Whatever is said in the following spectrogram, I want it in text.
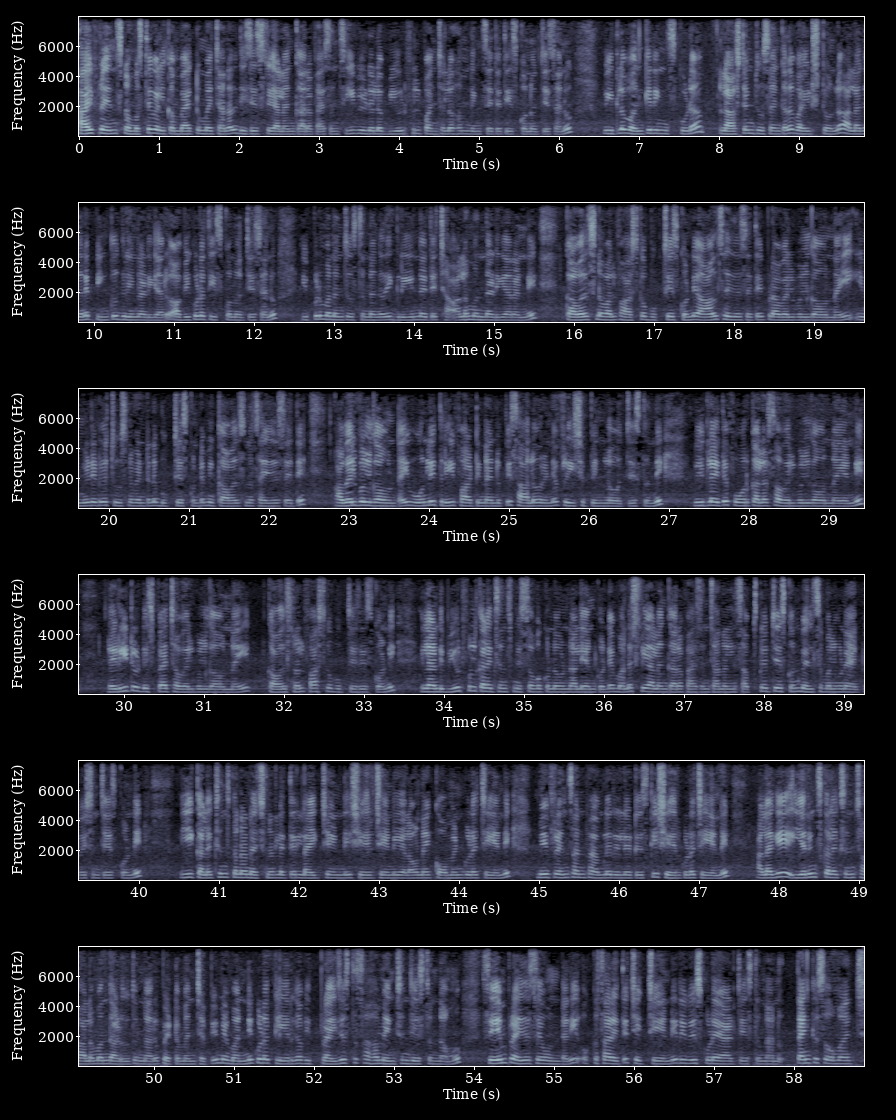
Hi friends నమస్తే welcome back to my channel. This is Sri Alankara fashions. ఈ వీడియోలో beautiful పంచలోహం rings అయితే తీసుకొని వచ్చేసాను. వీటిలో వంకి రింగ్స్ కూడా లాస్ట్ టైం చూసాం కదా వైట్ స్టోన్లో అలాగనే పింక్ గ్రీన్ అడిగారు. అవి కూడా తీసుకొని వచ్చేసాను. ఇప్పుడు మనం చూస్తున్నాం కదా ఈ గ్రీన్ అయితే చాలా మంది అడిగారండి. కావాల్సిన వాళ్ళు ఫాస్ట్గా బుక్ చేసుకోండి. ఆల్ సైజెస్ అయితే ఇప్పుడు అవైలబుల్గా ఉన్నాయి. ఇమీడియట్గా చూసిన వెంటనే బుక్ చేసుకుంటే మీకు కావాల్సిన సైజెస్ అయితే అవైలబుల్గా ఉంటాయి. Only three forty nine rupees all over India free షిప్పింగ్లో వచ్చేస్తుంది. వీటిలో అయితే ఫోర్ కలర్స్ అవైలబుల్గా ఉన్నాయండి. రెడీ టు డిస్పాచ్ అవైలబుల్గా ఉన్నాయి. కావాల్సిన వాళ్ళు ఫాస్ట్గా బుక్ చేసేసుకోండి. ఇలాంటి బ్యూటిఫుల్ కలెక్షన్స్ మిస్ అవ్వకుండా ఉండాలి అనుకుంటే మన శ్రీ అలంకార ఫ్యాషన్ ఛానల్ని సబ్స్క్రైబ్ చేసుకొని బెల్ సింబల్ కూడా యాక్టివేషన్ చేసుకోండి. ఈ కలెక్షన్స్ కన్నా నచ్చినట్లయితే లైక్ చేయండి షేర్ చేయండి ఎలా ఉన్నాయి కామెంట్ కూడా చేయండి. మీ ఫ్రెండ్స్ అండ్ ఫ్యామిలీ రిలేటివ్స్కి షేర్ కూడా చేయండి. అలాగే ఇయర్ రింగ్స్ కలెక్షన్ చాలామంది అడుగుతున్నారు పెట్టమని చెప్పి. మేము అన్నీ కూడా క్లియర్గా విత్ ప్రైజెస్తో సహా మెన్షన్ చేస్తున్నాము. సేమ్ ప్రైజెసే ఉంటుంది. ఒక్కసారి అయితే చెక్ చేయండి. రివ్యూస్ కూడా యాడ్ చేస్తున్నాను. Thank you so much.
